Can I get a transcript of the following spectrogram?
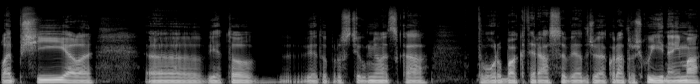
lepší, ale e, je, to, je to prostě umělecká tvorba, která se vyjadřuje akorát trošku jinýma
